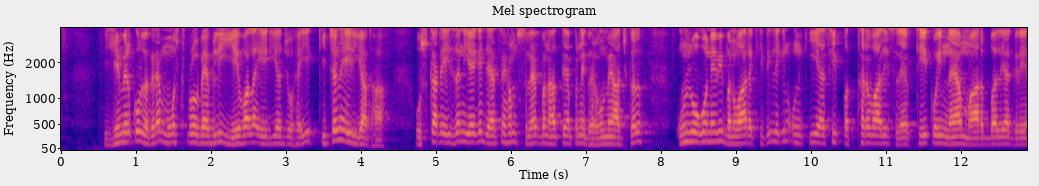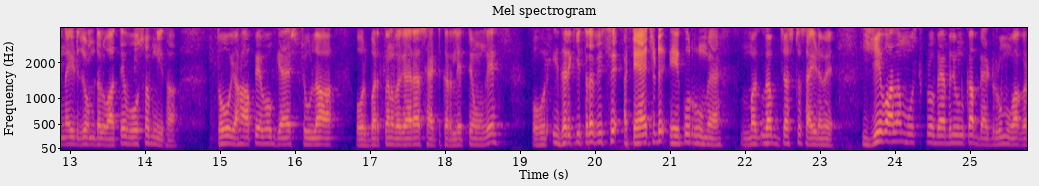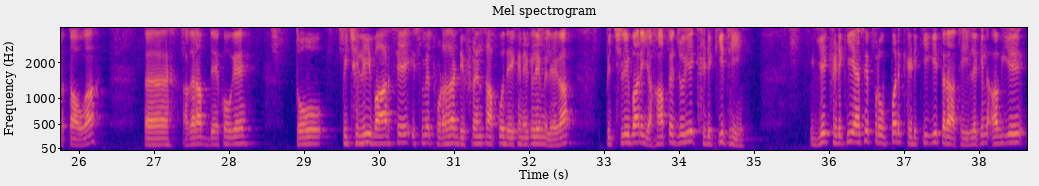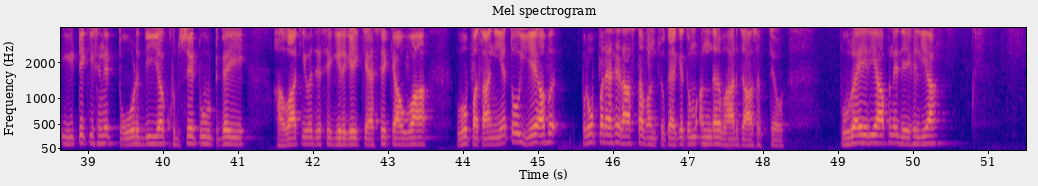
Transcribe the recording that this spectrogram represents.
ये मेरे को लग रहा है मोस्ट प्रोबेबली ये वाला एरिया जो है, ये किचन एरिया था। उसका रीज़न ये है कि जैसे हम स्लैब बनाते हैं अपने घरों में आजकल, उन लोगों ने भी बनवा रखी थी, लेकिन उनकी ऐसी पत्थर वाली स्लैब थी, कोई नया मार्बल या ग्रेनाइट जो हम डलवाते, वो सब नहीं था। तो यहाँ पे वो गैस चूल्हा और बर्तन वगैरह सेट कर लेते होंगे। और इधर की तरफ़ इससे अटैच्ड एक और रूम है मतलब जस्ट साइड में। ये वाला मोस्ट प्रोबेबली उनका बेडरूम हुआ करता होगा। अगर आप देखोगे तो पिछली बार से इसमें थोड़ा सा डिफरेंस आपको देखने के लिए मिलेगा। पिछली बार यहाँ पे जो ये खिड़की थी, ये खिड़की ऐसे प्रॉपर खिड़की की तरह थी, लेकिन अब ये ईंटें किसी ने तोड़ दी या खुद से टूट गई, हवा की वजह से गिर गई, कैसे क्या हुआ, वो पता नहीं है। तो ये अब प्रॉपर ऐसे रास्ता बन चुका है कि तुम अंदर बाहर जा सकते हो। पूरा एरिया आपने देख लिया।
